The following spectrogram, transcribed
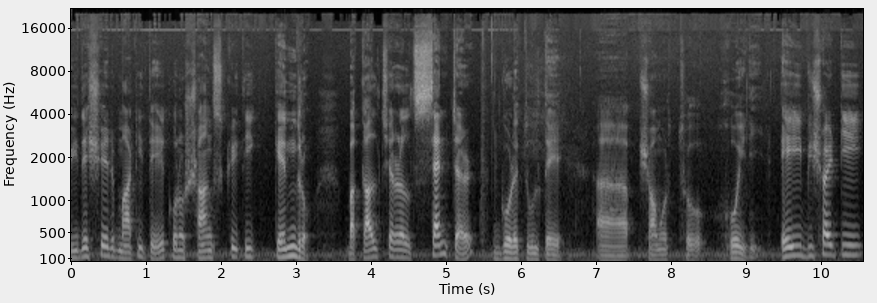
বিদেশের মাটিতে কোনো সাংস্কৃতিক কেন্দ্র বা কালচারাল সেন্টার গড়ে তুলতে সমর্থ হইনি। এই বিষয়টি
